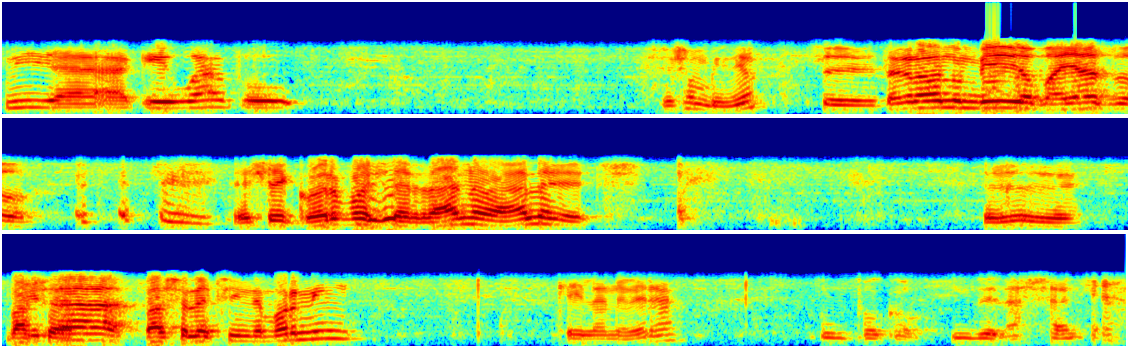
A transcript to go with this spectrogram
Mira, qué guapo. Es un vídeo? Sí, está grabando un vídeo, payaso. Ese cuerpo serrano, Alex. ¿Vas ¿Qué a, ¿Vas morning? ¿Qué hay en la nevera? Un poco de lasaña.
